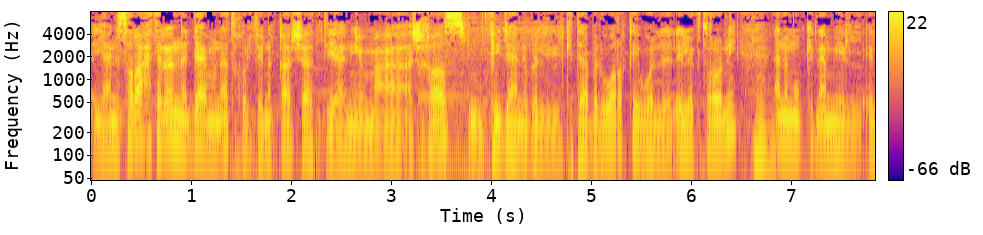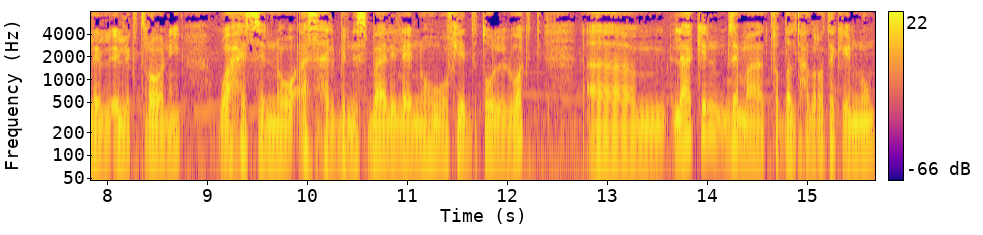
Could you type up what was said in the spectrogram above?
يعني صراحة أنا دائما أدخل في نقاشات يعني مع أشخاص في جانب الكتاب الورقي والإلكتروني. مم. أنا ممكن أميل إلى الإلكتروني وأحس أنه أسهل بالنسبة لي لأنه هو في يدي طول الوقت. لكن زي ما تفضلت حضرتك أنه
